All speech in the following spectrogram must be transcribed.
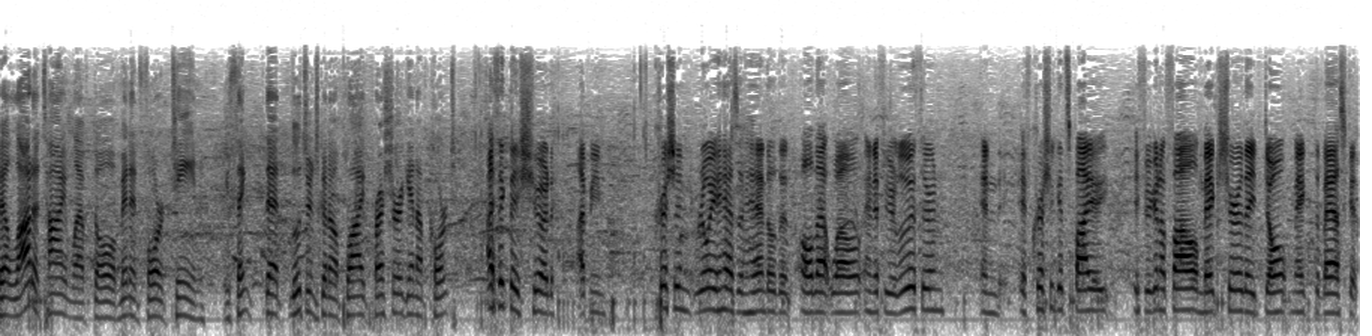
A lot of time left, though, a minute 14. You think that Lutheran's going to apply pressure again up court? I think they should. I mean, Christian really hasn't handled it all that well. And if you're Lutheran, and if Christian gets by, if you're going to foul, make sure they don't make the basket.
